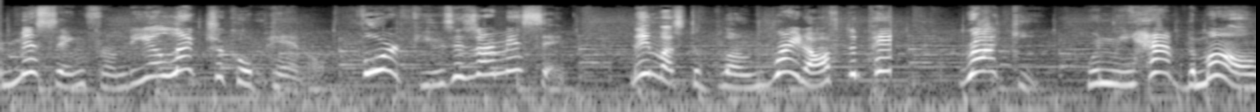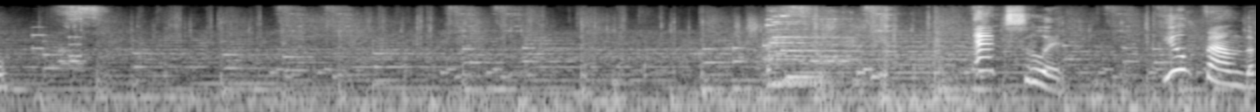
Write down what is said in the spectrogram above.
Are missing from the electrical panel. Four fuses are missing. They must have blown right off the panel. Rocky, when we have them all. Excellent! You found the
